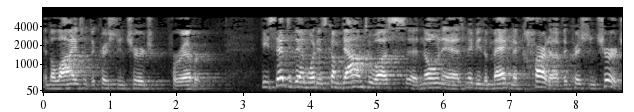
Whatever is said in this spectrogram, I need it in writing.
and the lives of the Christian church forever. He said to them what has come down to us uh, known as maybe the Magna Carta of the Christian church.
